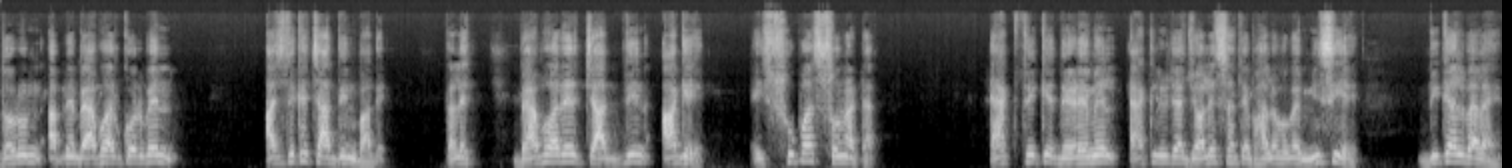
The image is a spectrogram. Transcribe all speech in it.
ধরুন আপনি ব্যবহার করবেন আজ থেকে চার দিন বাদে। তাহলে ব্যবহারের চার দিন আগে এই সুপার সোনাটা এক থেকে দেড় এম এক লিটার জলের সাথে ভালোভাবে মিশিয়ে বিকালবেলায়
